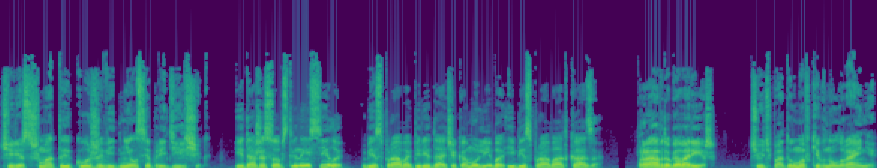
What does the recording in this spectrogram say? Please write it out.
Через шматы кожи виднелся предильщик. И даже собственные силы, без права передачи кому-либо и без права отказа. «Правду говоришь!» Чуть подумав, кивнул Райни.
